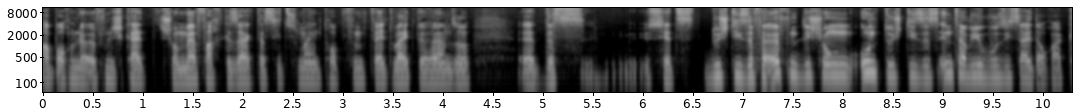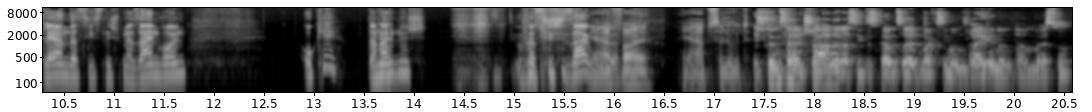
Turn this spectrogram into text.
Habe auch in der Öffentlichkeit schon mehrfach gesagt, dass sie zu meinen Top 5 weltweit gehören. So. Äh, das ist jetzt durch diese Veröffentlichung und durch dieses Interview, wo sie es halt auch erklären, dass sie es nicht mehr sein wollen. Okay, dann halt nicht. Was ich sagen? Ja, Bruder? voll. Ja, absolut. Ich finde es halt schade, dass sie das Ganze halt Maximum 3 genannt haben, weißt du?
